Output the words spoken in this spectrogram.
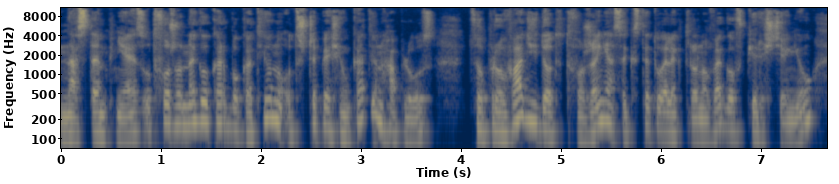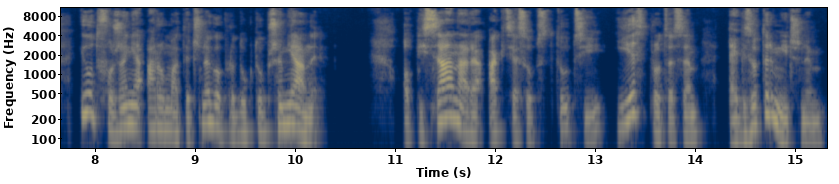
Następnie z utworzonego karbokationu odszczepia się kation H+, co prowadzi do odtworzenia sekstetu elektronowego w pierścieniu i utworzenia aromatycznego produktu przemiany. Opisana reakcja substytucji jest procesem egzotermicznym.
